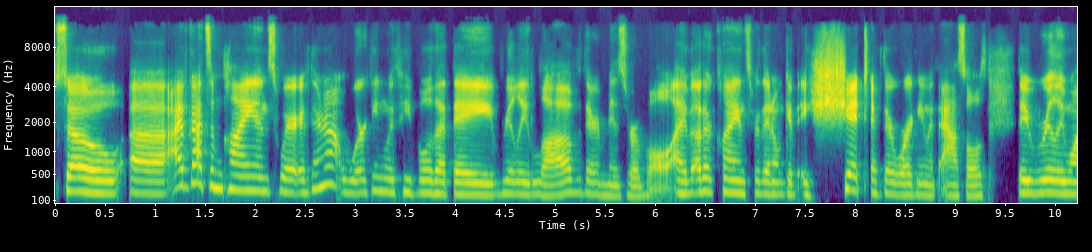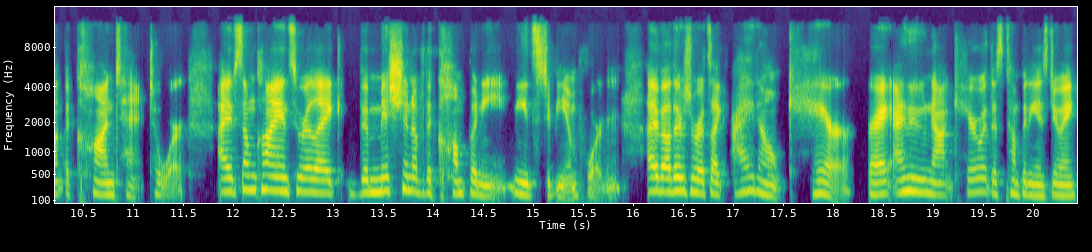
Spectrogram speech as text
So uh, I've got some clients where if they're not working with people that they really love, they're miserable. I have other clients where they don't give a shit if they're working with assholes. They really want the content to work. I have some clients who are like, the mission of the company needs to be important. I have others where it's like, I don't care, right? I do not care what this company is doing.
